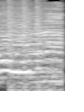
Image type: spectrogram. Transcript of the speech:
Cali!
